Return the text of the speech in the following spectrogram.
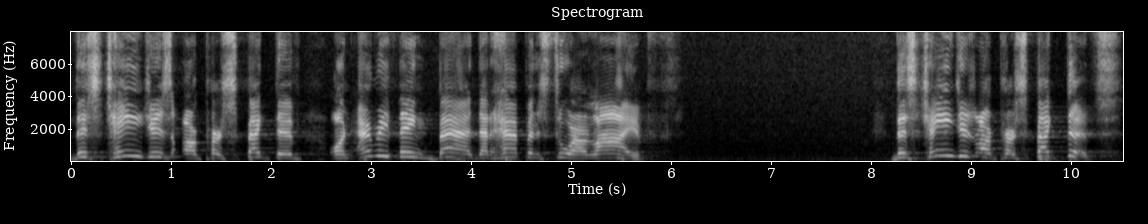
this changes our perspective on everything bad that happens to our lives. This changes our perspectives.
